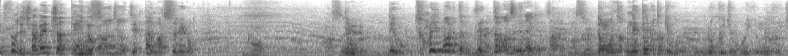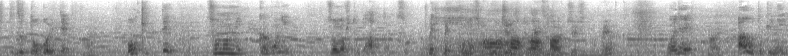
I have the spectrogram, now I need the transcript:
えそれ喋っちゃっていいこののかな。数字を絶対忘れろってでもれる。でもそれ言われたら絶対忘れないじゃないですか、でもず寝てる時もうん。61661ってずっと覚えては起きてその3日後にその人と会ったんですよ。別別個のその宇宙人とあねい宇宙人のね。ほいではい。会う時に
